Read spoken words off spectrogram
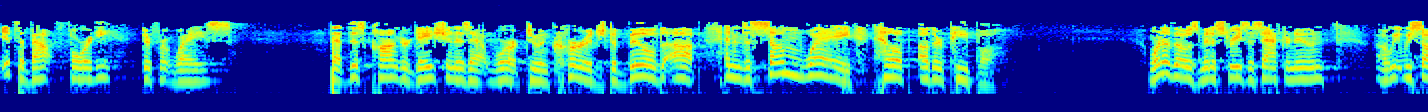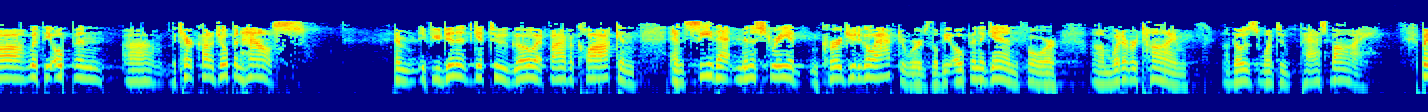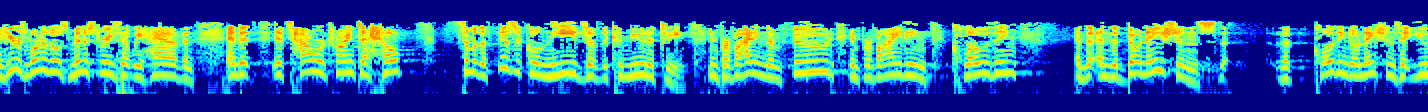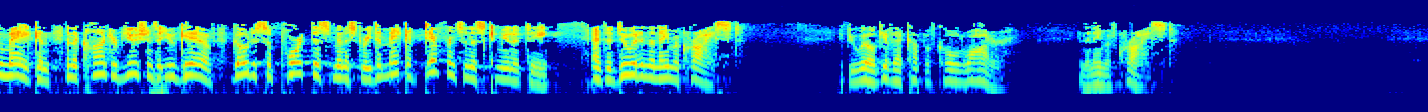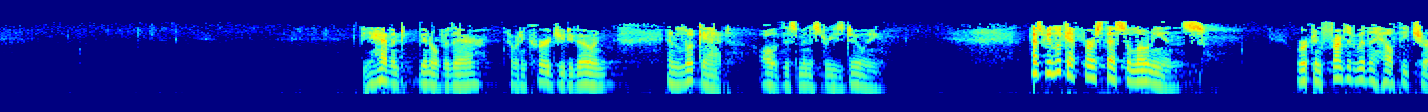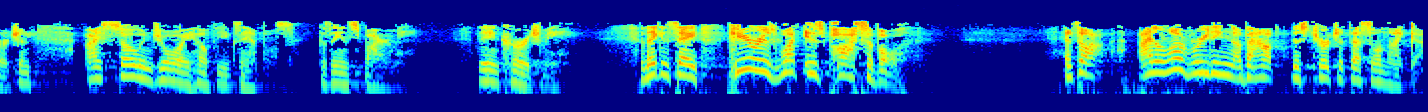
It's about 40 different ways that this congregation is at work to encourage, to build up, and in some way help other people. One of those ministries this afternoon, uh, we, we, saw with the open, uh, the Care Cottage open house. And if you didn't get to go at 5 o'clock and, and see that ministry, I'd encourage you to go afterwards. They'll be open again for um, whatever time uh, those want to pass by. But here's one of those ministries that we have, and, and it, it's how we're trying to help some of the physical needs of the community in providing them food, in providing clothing, and the, and the donations, the, the clothing donations that you make and, and the contributions that you give go to support this ministry, to make a difference in this community, and to do it in the name of Christ. If you will, give that cup of cold water in the name of Christ. If you haven't been over there, I would encourage you to go and, and look at all that this ministry is doing. As we look at 1 Thessalonians, we're confronted with a healthy church. And I so enjoy healthy examples because they inspire me, they encourage me. And they can say, here is what is possible. And so I, I love reading about this church at Thessalonica.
